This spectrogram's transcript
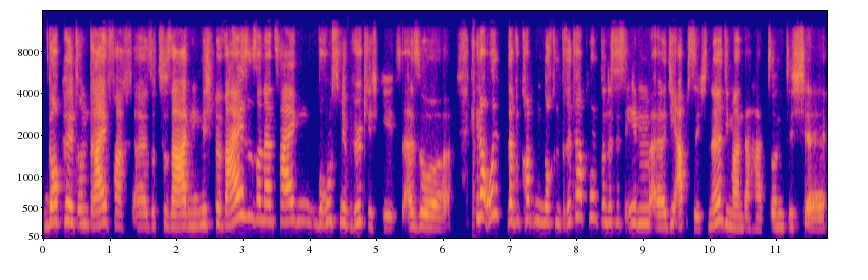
doppelt und dreifach äh, sozusagen nicht beweisen, sondern zeigen, worum es mir wirklich geht. Also genau, und da kommt noch ein dritter Punkt und das ist eben äh, die Absicht, ne, die man da hat. Und ich äh,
